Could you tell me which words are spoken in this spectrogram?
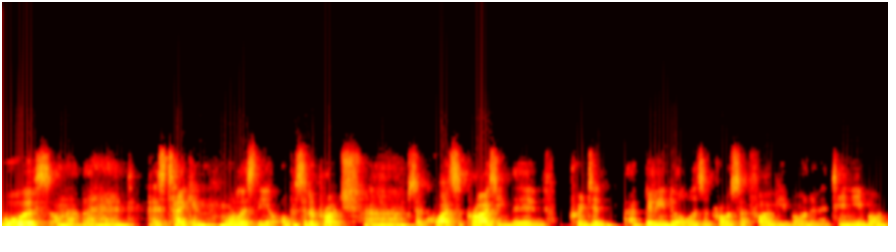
Woolworths, on the other hand, has taken more or less the opposite approach. Um, so, quite surprising, they've printed a billion dollars across a five year bond and a 10 year bond.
